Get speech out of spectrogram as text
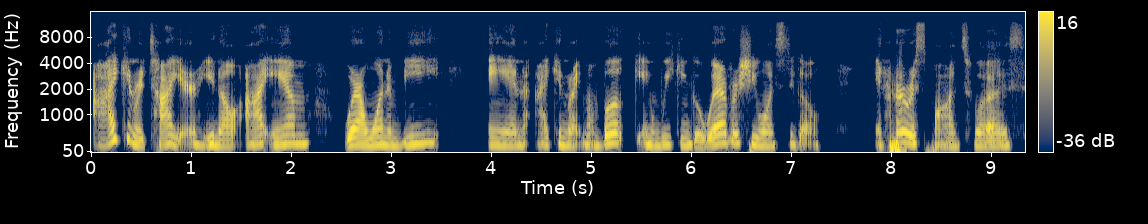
I can retire. You know, I am where I want to be, and I can write my book, and we can go wherever she wants to go. And her response was,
